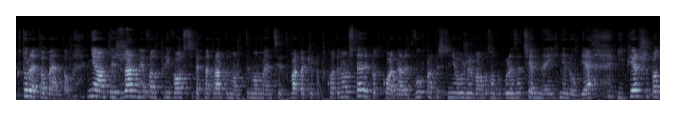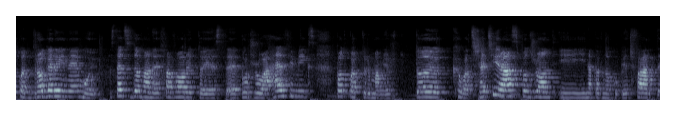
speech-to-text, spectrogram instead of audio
Które to będą? Nie mam tutaj żadnej wątpliwości, tak naprawdę mam w tym momencie dwa takie podkłady. Mam cztery podkłady, ale dwóch praktycznie nie używam, bo są w ogóle za ciemne i ich nie lubię. I pierwszy podkład drogeryjny, mój zdecydowany faworyt, to jest e, Bourjois Healthy Mix. Podkład, który mam już to chyba trzeci raz pod rząd i na pewno kupię czwarty.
